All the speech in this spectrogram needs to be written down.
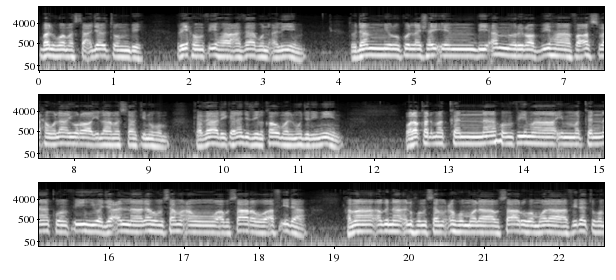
بل هو ما استعجلتم به ريح فيها عذاب أليم. تدمر كل شيء بأمر ربها فأصبحوا لا يرى إلى مساكنهم. كذلك نجزي القوم المجرمين. ولقد مكناهم فيما إن مكناكم فيه وجعلنا لهم سمعا وأبصارا وأفئدة. فما أغنى عنهم سمعهم ولا أبصارهم ولا أفئدتهم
